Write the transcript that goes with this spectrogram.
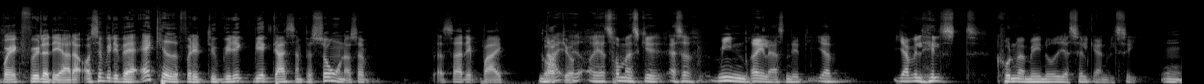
hvor jeg ikke føler, det er der. Og så vil det være akavet, for du vil ikke virke dig som person, og så, og så er det bare ikke godt, Nej, jo. og jeg tror, man skal... Altså, min regel er sådan lidt, jeg, jeg vil helst kun være med i noget, jeg selv gerne vil se. Mm.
